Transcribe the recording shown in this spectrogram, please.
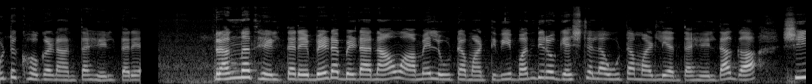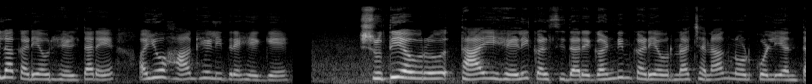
ಊಟಕ್ಕೆ ಹೋಗೋಣ ಅಂತ ಹೇಳ್ತಾರೆ. ರಂಗನಾಥ್ ಹೇಳ್ತಾರೆ, ಬೇಡ ಬೇಡ, ನಾವು ಆಮೇಲೆ ಊಟ ಮಾಡ್ತೀವಿ. ಬಂದಿರೋ ಗೆಸ್ಟ್ ಎಲ್ಲ ಊಟ ಮಾಡಲಿ ಅಂತ ಹೇಳಿದಾಗ ಶೀಲಾ ಕಡೆಯವ್ರು ಹೇಳ್ತಾರೆ, ಅಯ್ಯೋ, ಹಾಗೆ ಹೇಳಿದರೆ ಹೇಗೆ? ಶ್ರುತಿಯವರು ತಾಯಿ ಹೇಳಿ ಕಳಿಸಿದ್ದಾರೆ, ಗಂಡಿನ ಕಡೆಯವ್ರನ್ನ ಚೆನ್ನಾಗಿ ನೋಡ್ಕೊಳ್ಳಿ ಅಂತ.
